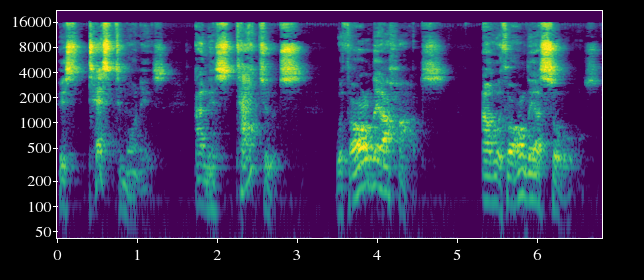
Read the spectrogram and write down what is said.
his testimonies and his statutes with all their hearts and with all their souls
